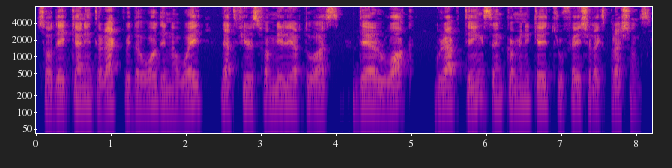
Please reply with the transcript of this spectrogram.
so they can interact with the world in a way that feels familiar to us. They'll walk, grab things, and communicate through facial expressions.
